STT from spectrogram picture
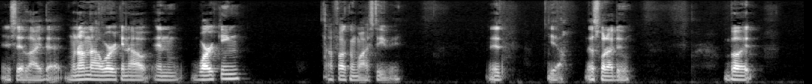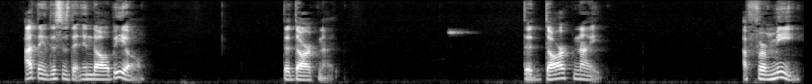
and shit like that. When I'm not working out and working, I fucking watch TV. It, yeah, that's what I do. But I think this is the end all be all. The Dark Knight. The Dark Knight, uh, for me,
